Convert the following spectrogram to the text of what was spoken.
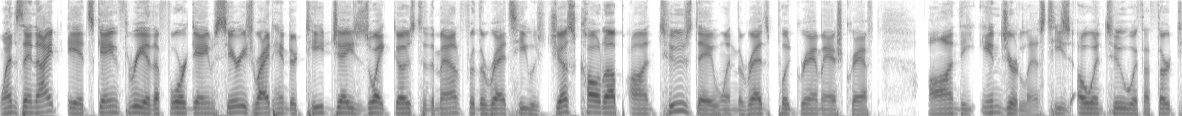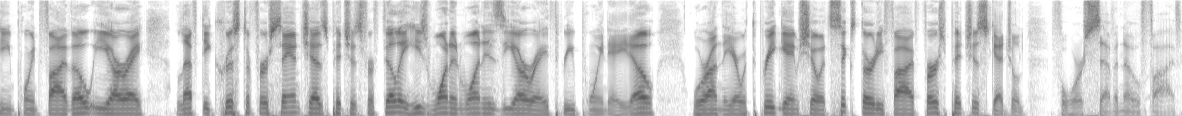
Wednesday night, it's game three of the four game series. Right hander TJ Zeuch goes to the mound for the Reds. He was just called up on Tuesday when the Reds put Graham Ashcraft on the injured list. He's 0 2 with a 13.50 ERA. Lefty Christopher Sanchez pitches for Philly. He's 1 1. His ERA 3.80. We're on the air with the pregame show at 6:35. First pitch is scheduled for 7:05.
